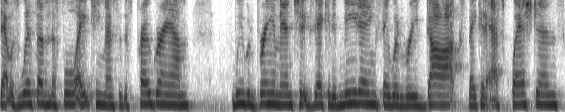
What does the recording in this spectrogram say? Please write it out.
that was with them the full 18 months of this program. We would bring them into executive meetings. They would read docs. They could ask questions.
